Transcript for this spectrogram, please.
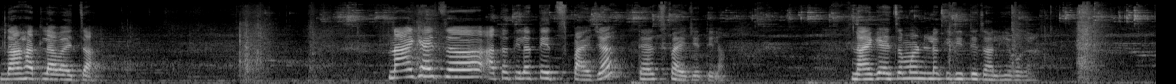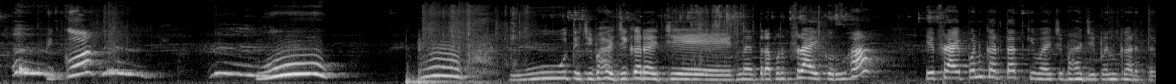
ना हात लावायचा. नाही घ्यायचं. आता तिला तेच पाहिजे त्याच तेच पाहिजे तिला. नाही घ्यायचं म्हटलं की तिथे चाल हे बघा. पिकू. ऊ. ऊ, त्याची भाजी करायची आहे. नाहीतर आपण फ्राय करू हा. हे फ्राय पण करतात किंवा याची भाजी पण करतात.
